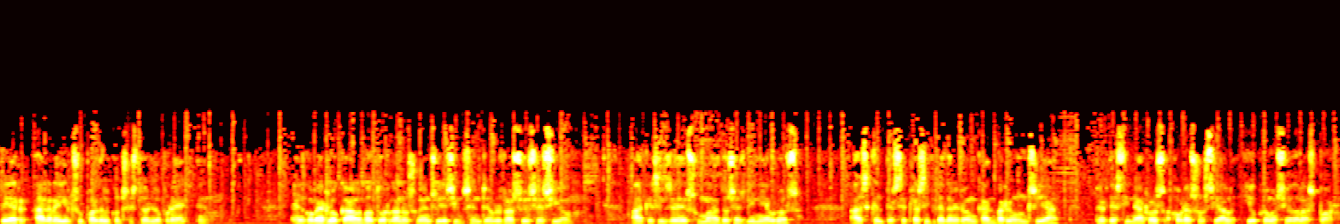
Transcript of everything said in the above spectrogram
per agrair el suport del consistori al projecte. El govern local va otorgar una subvenció de 500 euros a l'associació, a què se'ls ha de sumar 220 euros als que el tercer classificat de l'Aeroncat va renunciar per destinar-los a obra social i o promoció de l'esport.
